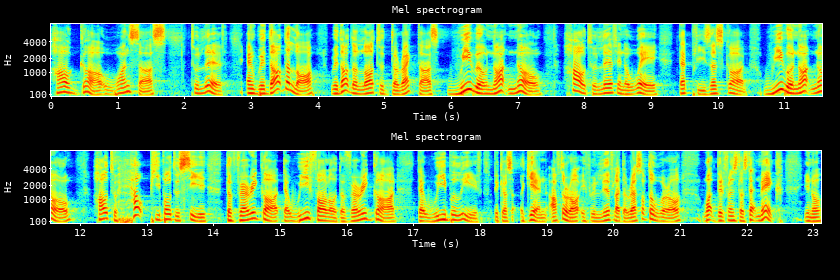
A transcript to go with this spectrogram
how God wants us to live. And without the law, without the law to direct us, we will not know how to live in a way that pleases God. We will not know how to help people to see the very God that we follow, the very God that we believe. Because again, after all, if we live like the rest of the world, what difference does that make? You know,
